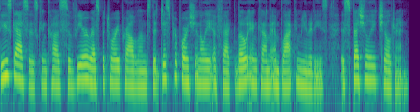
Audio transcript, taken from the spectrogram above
These gases can cause severe respiratory problems that disproportionately affect low income and black communities, especially children.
